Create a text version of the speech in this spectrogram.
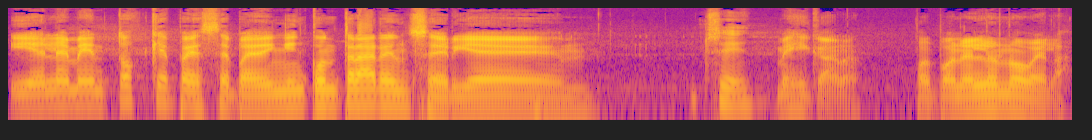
y elementos que pues, se pueden encontrar en series Sí. mexicanas, por ponerlo en novela.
